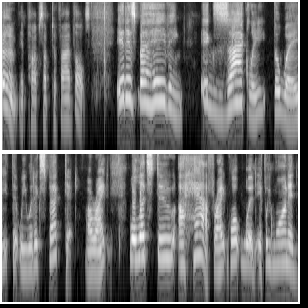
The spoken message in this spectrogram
boom, it pops up to 5 volts. It is behaving exactly the way that we would expect it. All right. Well, let's do a half, right? What would, if we wanted,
